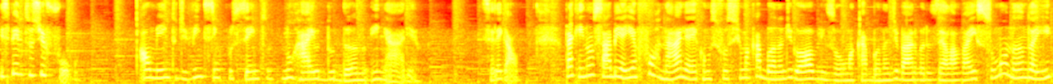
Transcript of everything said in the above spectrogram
Espíritos de fogo. Aumento de 25% no raio do dano em área. Isso é legal. Para quem não sabe, aí a fornalha é como se fosse uma cabana de goblins ou uma cabana de bárbaros. Ela vai summonando aí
